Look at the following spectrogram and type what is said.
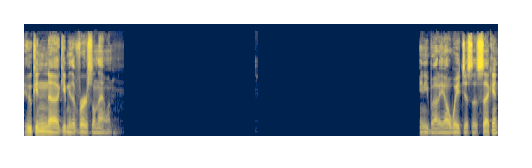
who can uh, give me the verse on that one? Anybody? I'll wait just a second.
